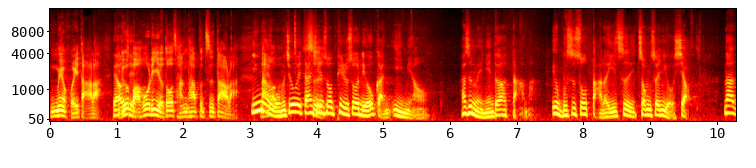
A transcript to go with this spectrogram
没有回答啦，比如保护力有多长，他不知道啦。因为我们就会担心说，譬如说流感疫苗，它是每年都要打嘛，又不是说打了一次终身有效。那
